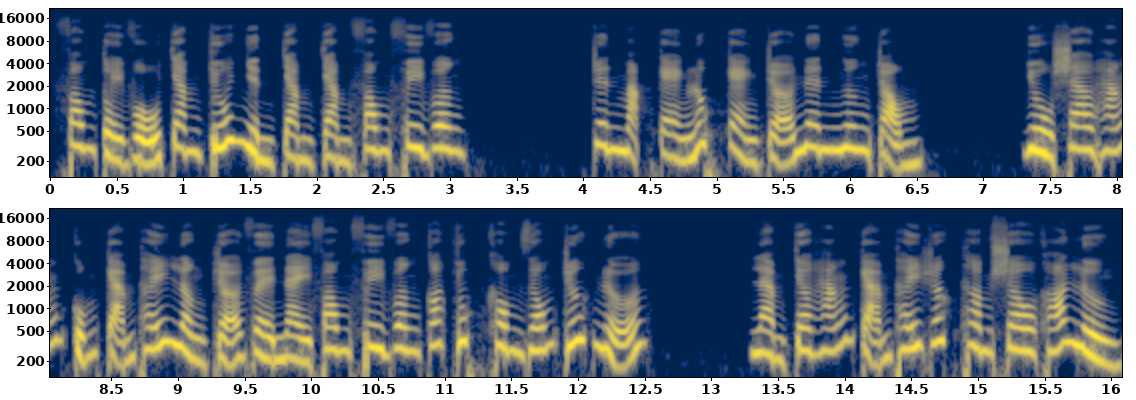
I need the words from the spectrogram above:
Phong Tùy Vũ chăm chú nhìn chằm chằm Phong Phi Vân. Trên mặt càng lúc càng trở nên ngưng trọng. Dù sao hắn cũng cảm thấy lần trở về này Phong Phi Vân có chút không giống trước nữa làm cho hắn cảm thấy rất thâm sâu khó lường.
